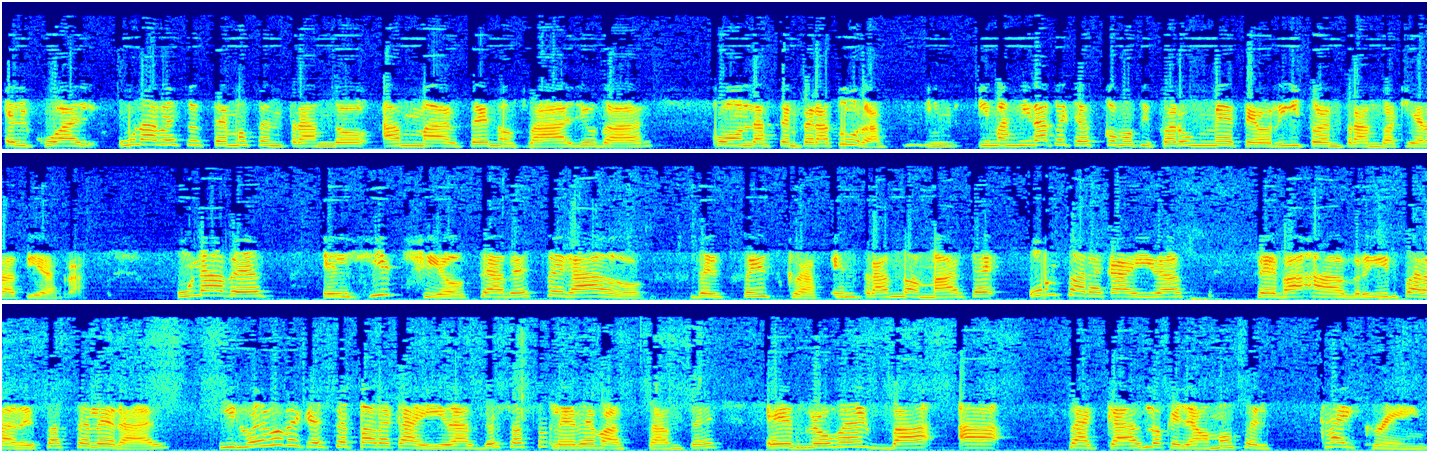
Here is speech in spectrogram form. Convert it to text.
el cual una vez estemos entrando a Marte nos va a ayudar con las temperaturas. Imagínate que es como si fuera un meteorito entrando aquí a la Tierra. Una vez el heat shield se ha despegado del spacecraft entrando a Marte, un paracaídas se va a abrir para desacelerar y luego de que ese paracaídas desacelere bastante, el rover va a sacar lo que llamamos el sky crane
